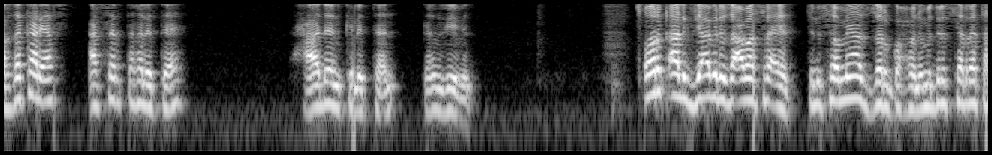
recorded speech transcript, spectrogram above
ኣብ ዘካርያስ 12 ሓደን ክልተን ከምዚ ይብል ጾር ቃል እግዚኣብሔር ብዛዕባ እስራኤል እቲ ንሰማያት ዝዘርግሖ ንምድሪ ሰረታ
